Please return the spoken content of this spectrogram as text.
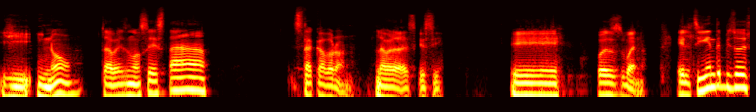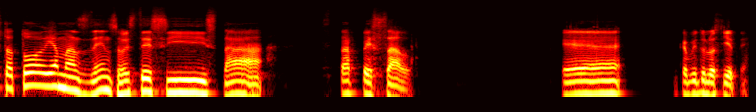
y, y no, ¿sabes? No sé, está, está cabrón, la verdad es que sí. Eh, pues bueno, el siguiente episodio está todavía más denso, este sí está, está pesado. Eh, capítulo 7,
